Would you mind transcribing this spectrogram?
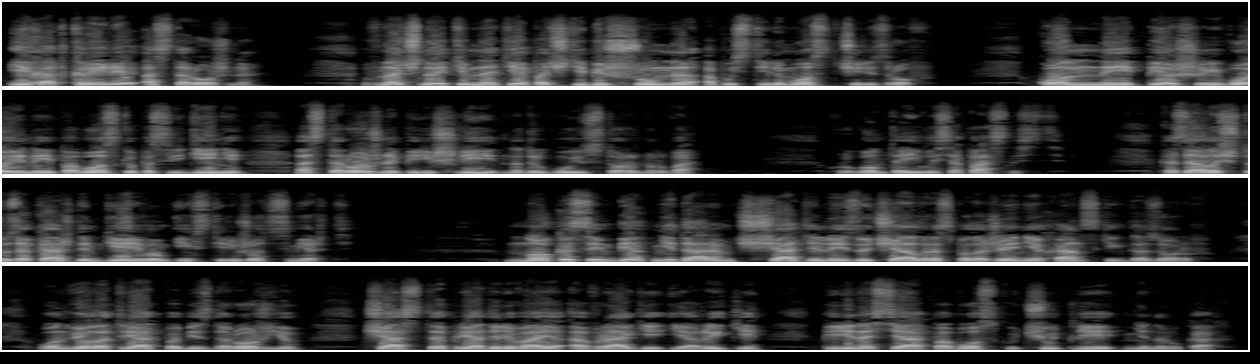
Их открыли осторожно. В ночной темноте почти бесшумно опустили мост через ров. Конные, пешие, воины и повозка посредине осторожно перешли на другую сторону рва. Кругом таилась опасность. Казалось, что за каждым деревом их стережет смерть. Но Косымбек недаром тщательно изучал расположение ханских дозоров. Он вел отряд по бездорожью, часто преодолевая овраги и арыки, перенося повозку чуть ли не на руках.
